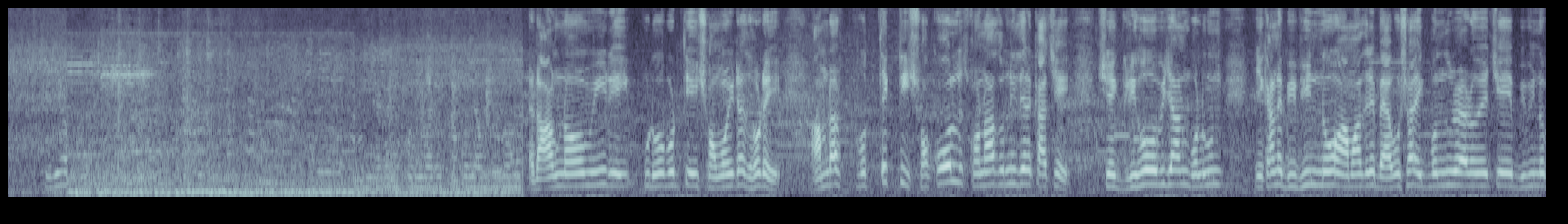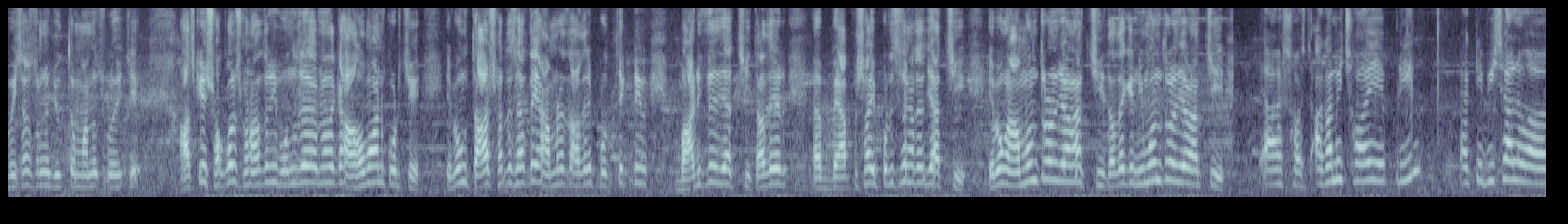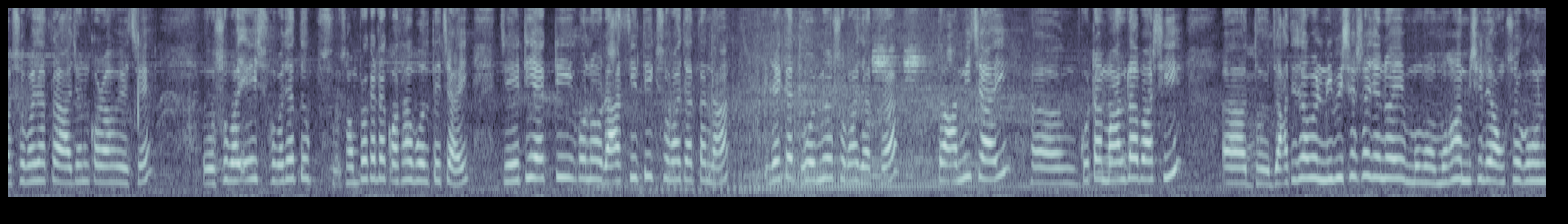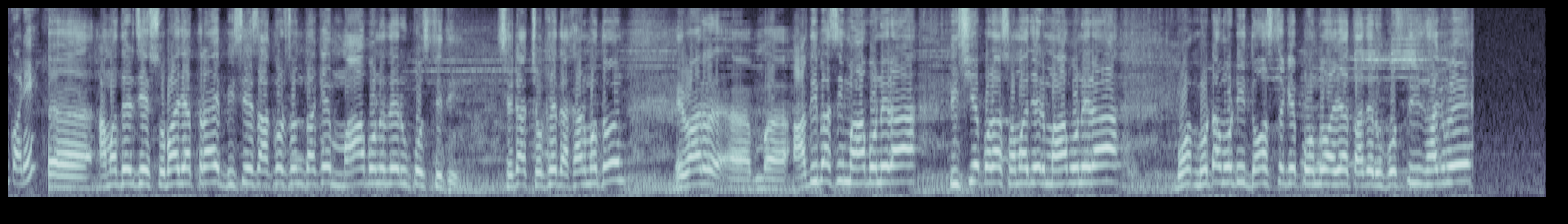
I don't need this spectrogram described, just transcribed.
রামনবমীর এই পূর্ববর্তী এই সময়টা ধরে আমরা প্রত্যেকটি সকল সনাতনীদের কাছে সে গৃহ অভিযান বলুন, এখানে বিভিন্ন আমাদের ব্যবসায়িক বন্ধুরা রয়েছে, বিভিন্ন পেশার সঙ্গে যুক্ত মানুষ রয়েছে। আজকে সকল সনাতনী বন্ধুরা আমাদেরকে আহ্বান করছে এবং তার সাথে সাথে আমরা তাদের প্রত্যেকটি বাড়িতে যাচ্ছি, তাদের ব্যবসায়িক ব্যবসায়ী প্রতিষ্ঠানে যাচ্ছি এবং আমন্ত্রণ জানাচ্ছি, তাদেরকে নিমন্ত্রণ জানাচ্ছি। আগামী ছয় এপ্রিল একটি বিশাল শোভাযাত্রা আয়োজন করা হয়েছে। শোভা এই শোভাযাত্রা সম্পর্কে একটা কথা বলতে চাই, যে এটি একটি কোনো রাজনীতিক শোভাযাত্রা না, এটা একটা ধর্মীয় শোভাযাত্রা। তো আমি চাই গোটা মালদাবাসী জাতি ধর্ম নির্বিশেষে যেন এই ম- মহা মিছিলে অংশগ্রহণ করে। আমাদের যে শোভাযাত্রায় বিশেষ আকর্ষণ থাকে মা বোনেদের উপস্থিতি, সেটা চোখে দেখার মতন। এবার আদিবাসী মা বোনেরা, পিছিয়ে পড়া সমাজের মা বোনেরা মোটামুটি দশ থেকে পনেরো হাজার তাদের উপস্থিতি থাকবে।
